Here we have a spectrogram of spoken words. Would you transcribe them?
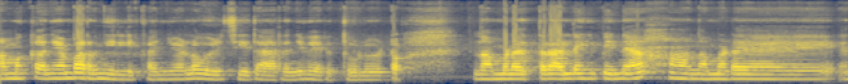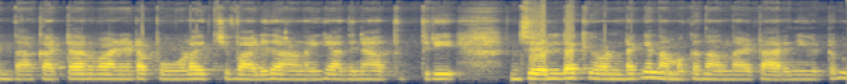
നമുക്ക് ഞാൻ പറഞ്ഞില്ലേ കഞ്ഞിവെള്ളം ഒഴിച്ച് ഇത് അരഞ്ഞ് വരത്തുള്ളൂ കേട്ടോ. നമ്മൾ എത്ര അല്ലെങ്കിൽ പിന്നെ നമ്മുടെ എന്താ കറ്റാർ വാഴയുടെ പോള ഇച്ചിരി വലുതാണെങ്കിൽ അതിനകത്ത് ഇത്തിരി ജെല്ലൊക്കെ ഉണ്ടെങ്കിൽ നമുക്ക് നന്നായിട്ട് അരഞ്ഞ് കിട്ടും.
